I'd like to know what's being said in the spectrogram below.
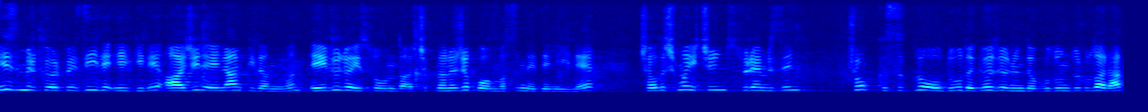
İzmir Körfezi ile ilgili acil eylem planının Eylül ayı sonunda açıklanacak olması nedeniyle çalışma için süremizin çok kısıtlı olduğu da göz önünde bulundurularak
